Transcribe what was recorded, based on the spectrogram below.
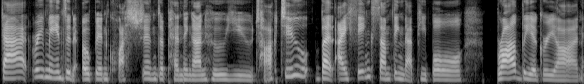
That remains an open question depending on who you talk to. But I think something that people broadly agree on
